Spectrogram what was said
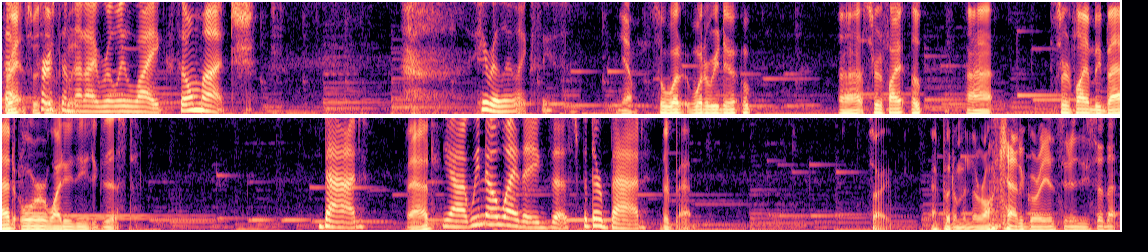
that person that I really like so much. He really likes these. Yeah. So what what are we doing? Oh, uh, certify. Oh, uh, certifiably bad or why do these exist? Bad. Bad. Yeah, we know why they exist, but they're bad. They're bad. Sorry, I put them in the wrong category as soon as you said that.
